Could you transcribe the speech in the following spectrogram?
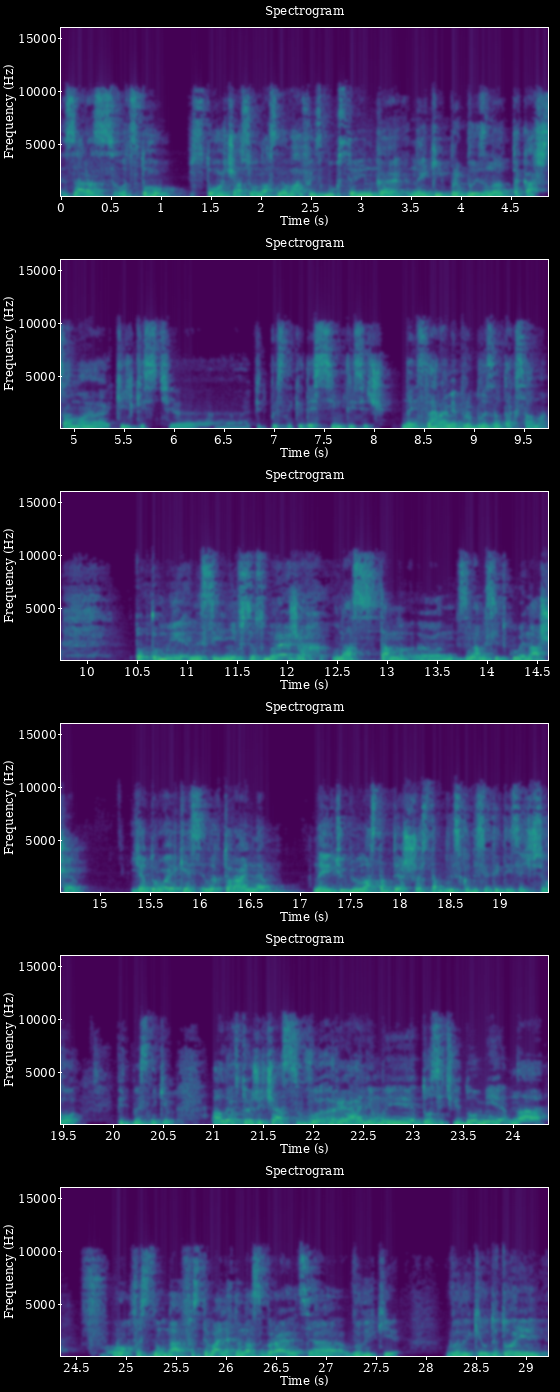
Зараз, от з того з того часу, у нас нова Фейсбук-сторінка, на якій приблизно така ж сама кількість е, підписників, десь 7 тисяч. На інстаграмі приблизно так само. Тобто, ми не сильні в соцмережах. У нас там е, за нами слідкує наше ядро, якесь електоральне. На Ютубі у нас там теж щось там близько 10 тисяч всього підписників. Але в той же час в реалі ми досить відомі на рок ну, на фестивалях на нас збираються великі великі аудиторії.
